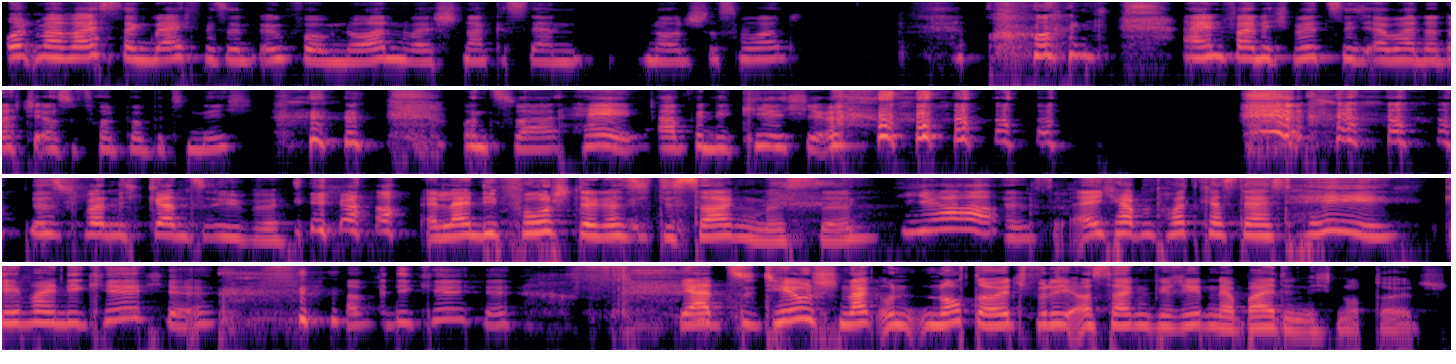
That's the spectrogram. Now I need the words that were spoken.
und man weiß dann gleich, wir sind irgendwo im Norden, weil Schnack ist ja ein nordisches Wort. Und einen fand ich witzig, aber da dachte ich auch sofort, bitte nicht. Und zwar, hey, ab in die Kirche. Das fand ich ganz übel. Ja. Allein die Vorstellung, dass ich das sagen müsste. Ja. Also, ey, ich habe einen Podcast, der heißt Hey, geh mal in die Kirche. Ab in die Kirche. Ja, zu Theo Schnack und Norddeutsch würde ich auch sagen, wir reden ja beide nicht Norddeutsch.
